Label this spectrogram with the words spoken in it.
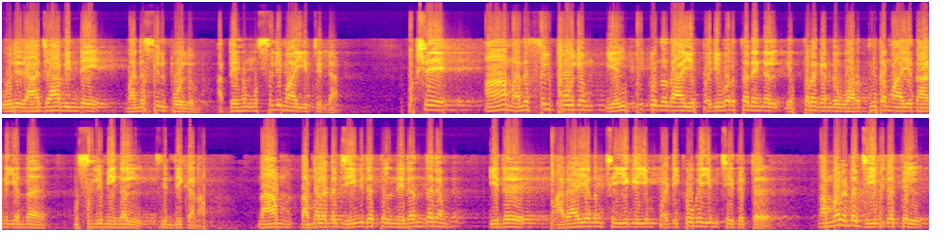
ഒരു രാജാവിന്റെ മനസ്സിൽ പോലും അദ്ദേഹം മുസ്ലിമായിട്ടില്ല. പക്ഷേ ആ മനസ്സിൽ പോലും ഏൽപ്പിക്കുന്നതായ പരിവർത്തനങ്ങൾ എത്ര കണ്ട് വർദ്ധിതമായതാണ് എന്ന് മുസ്ലിമീങ്ങൾ ചിന്തിക്കണം. നാം നമ്മളുടെ ജീവിതത്തിൽ നിരന്തരം ഇത് പാരായണം ചെയ്യുകയും പഠിക്കുകയും ചെയ്തിട്ട് നമ്മളുടെ ജീവിതത്തിൽ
